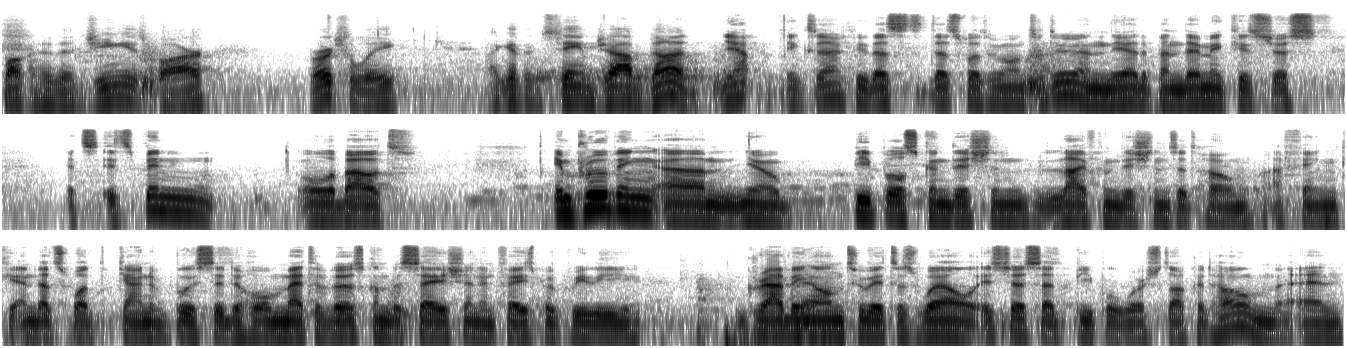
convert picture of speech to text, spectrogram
Walking to the Genius Bar, virtually, I get the same job done. Yeah, exactly. That's that's what we want to do. And yeah, the pandemic is just it's it's been all about improving um, you know people's condition life conditions at home. I think, and that's what kind of boosted the whole metaverse conversation and Facebook really grabbing Yeah. onto it as well. It's just that people were stuck at home, and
